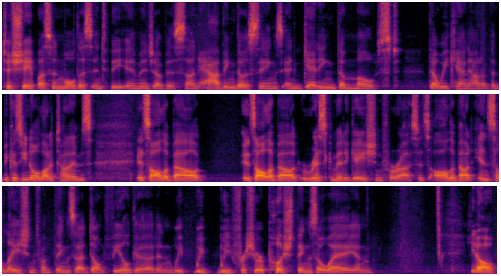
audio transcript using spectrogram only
to shape us and mold us into the image of His Son, having those things and getting the most that we can out of them. Because you know, a lot of times it's all about it's all about risk mitigation for us. It's all about insulation from things that don't feel good, and we we we for sure push things away, and you know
